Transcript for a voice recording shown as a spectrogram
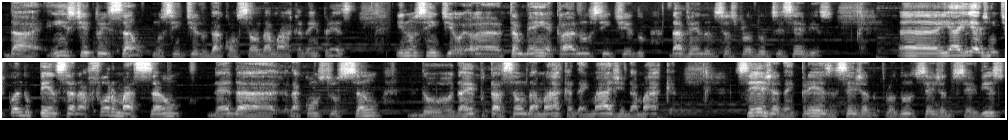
da instituição, no sentido da construção da marca da empresa, e no sentido uh, também, é claro, no sentido da venda dos seus produtos e serviços. Uh, e aí a gente, quando pensa na formação, né, da, da construção do, da reputação da marca, da imagem da marca, seja da empresa, seja do produto, seja do serviço,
